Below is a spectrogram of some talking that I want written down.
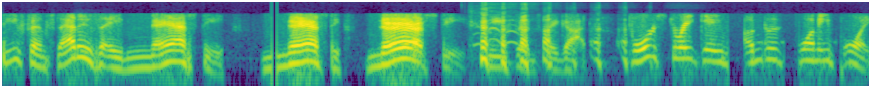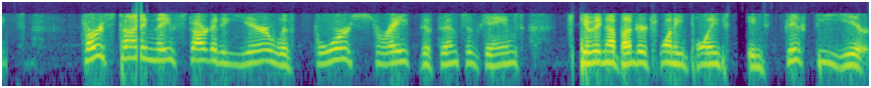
defense, that is a nasty, nasty, nasty defense they got. Four straight games under 20 points. First time they've started a year with four straight defensive games giving up under 20 points in 50 years.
